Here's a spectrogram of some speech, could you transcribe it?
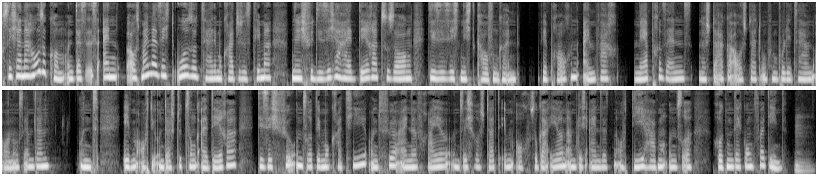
sicher nach Hause kommen. Und das ist ein aus meiner Sicht ursozialdemokratisches Thema, nämlich für die Sicherheit derer zu sorgen, die sie sich nicht kaufen können. Wir brauchen einfach mehr Präsenz, eine starke Ausstattung von Polizei und Ordnungsämtern und eben auch die Unterstützung all derer, die sich für unsere Demokratie und für eine freie und sichere Stadt eben auch sogar ehrenamtlich einsetzen. Auch die haben unsere Rückendeckung verdient. Mhm.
